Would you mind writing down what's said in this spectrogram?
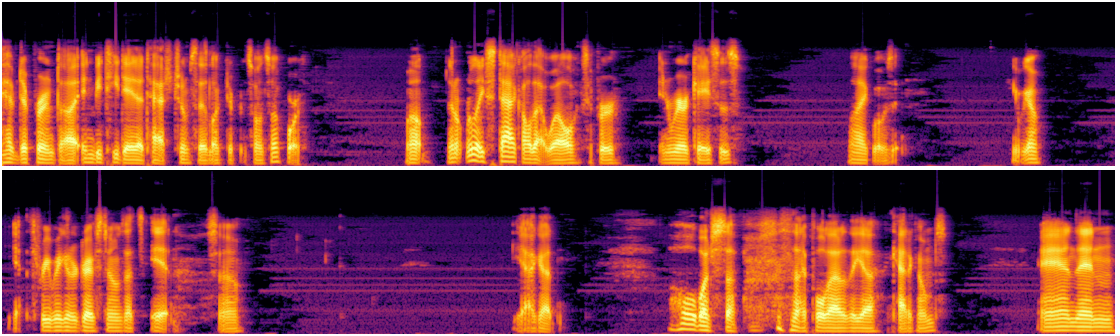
have different uh, NBT data attached to them, so they look different, so on and so forth. Well, they don't really stack all that well, except for in rare cases. Like, what was it? Here we go. Yeah, three regular gravestones, that's it. So, yeah, I got a whole bunch of stuff that I pulled out of the uh, catacombs. And then,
